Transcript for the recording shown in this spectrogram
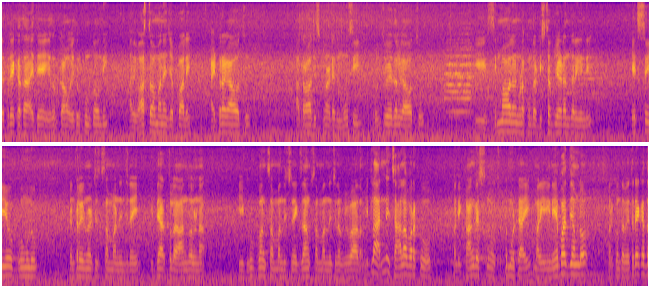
వ్యతిరేకత అయితే ఎదుర్కా ఎదుర్కొంటోంది. అది వాస్తవం అనే చెప్పాలి. హైడ్రా కావచ్చు ఆ తర్వాత తీసుకున్నట్టయితే మూసి పులిచివేదలు కావచ్చు. ఈ సినిమా వాళ్ళని కూడా కొంత డిస్టర్బ్ చేయడం జరిగింది. హెచ్సియు భూములు సెంట్రల్ యూనివర్సిటీకి సంబంధించినవి విద్యార్థుల ఆందోళన ఈ గ్రూప్ వన్కి సంబంధించిన ఎగ్జామ్కి సంబంధించిన వివాదం ఇట్లా అన్నీ చాలా వరకు మరి కాంగ్రెస్ను చుట్టుముట్టాయి. మరి ఈ నేపథ్యంలో మరి కొంత వ్యతిరేకత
